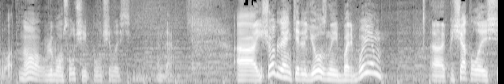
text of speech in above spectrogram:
вот, но в любом случае получилось, да. А еще для антирелигиозной борьбы э, печаталась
